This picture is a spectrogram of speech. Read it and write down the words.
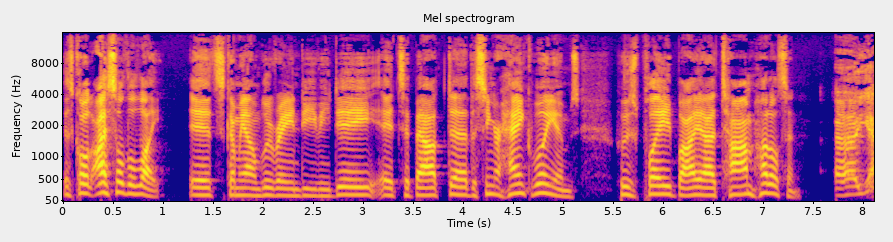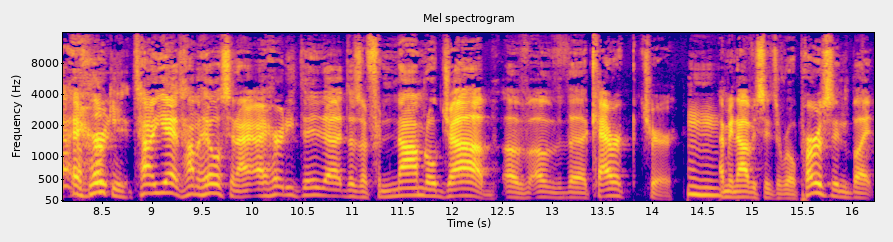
it's called "I Saw the Light." It's coming out on Blu-ray and DVD. It's about uh, the singer Hank Williams, who's played by uh, Tom Huddleston. Uh, yeah, I heard. Loki. Tom, yeah, Tom Hiddleston. I, I heard he did uh, does a phenomenal job of of the caricature. Mm-hmm. I mean, obviously it's a real person, but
